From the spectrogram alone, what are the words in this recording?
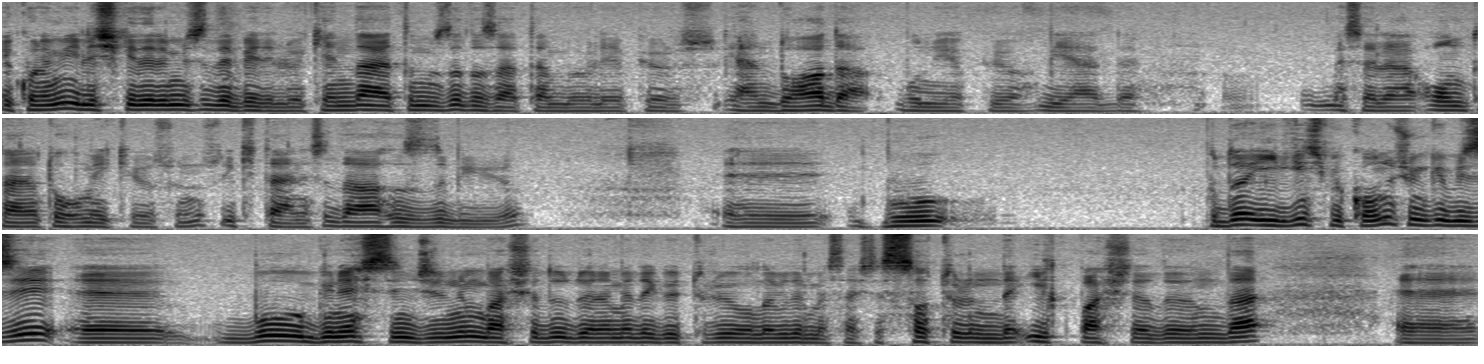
ekonomi ilişkilerimizi de belirliyor. Kendi hayatımızda da zaten böyle yapıyoruz. Yani doğa da bunu yapıyor bir yerde. Mesela 10 tane tohum ekiyorsunuz. 2 tanesi daha hızlı büyüyor. Ee, bu bu da ilginç bir konu çünkü bizi e, bu güneş zincirinin başladığı döneme de götürüyor olabilir. Mesela işte Satürn'de ilk başladığında e,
